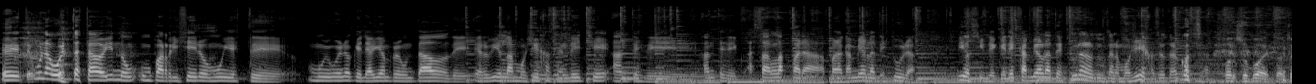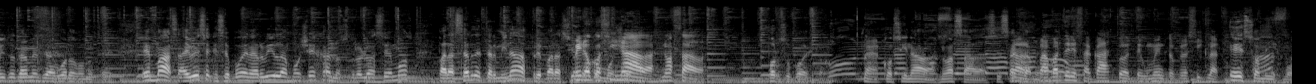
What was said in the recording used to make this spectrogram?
Eh, una vuelta estaba viendo un, parrillero muy este muy bueno que le habían preguntado de hervir las mollejas en leche antes de antes de asarlas para, para cambiar la textura. Digo, si le querés cambiar la textura no te gustan las mollejas, es otra cosa. Por supuesto, estoy totalmente de acuerdo con usted. Es más, hay veces que se pueden hervir las mollejas, nosotros lo hacemos para hacer determinadas preparaciones. Pero con cocinadas, no asadas. Por supuesto. Claro. Cocinadas, no asadas, Claro, exactamente. aparte le sacás todo el tegumento, pero sí, claro. Eso mismo.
